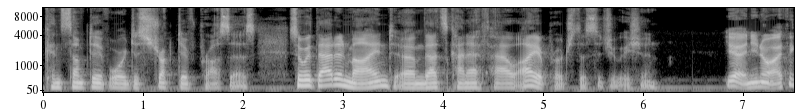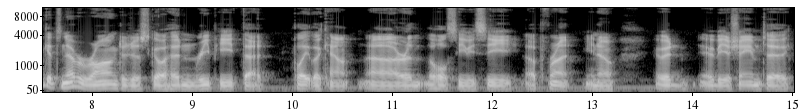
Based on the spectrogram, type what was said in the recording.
consumptive or destructive process. So with that in mind, um, that's kind of how I approach this situation. Yeah, and you know, I think it's never wrong to just go ahead and repeat that platelet count uh, or the whole CBC up front. You know, it would it would be a shame to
